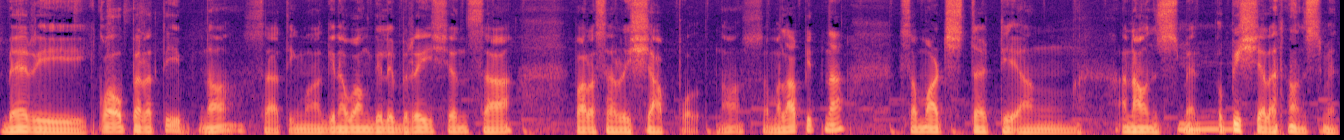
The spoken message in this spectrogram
very cooperative no sa ating mga ginawang deliberation sa para sa reshuffle no so malapit na sa March 30 ang announcement official announcement.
